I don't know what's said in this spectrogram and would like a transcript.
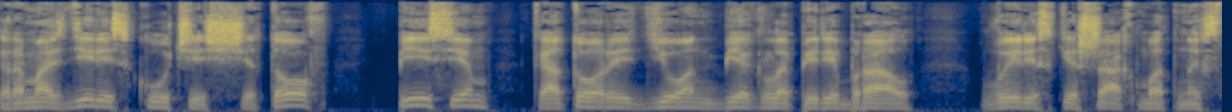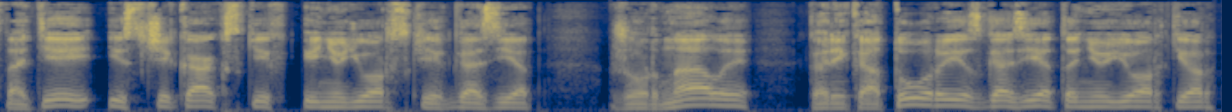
громоздились кучи счетов, писем, которые Дион бегло перебрал, вырезки шахматных статей из чикагских и нью-йоркских газет, журналы, карикатуры из газеты «Нью-Йоркер»,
